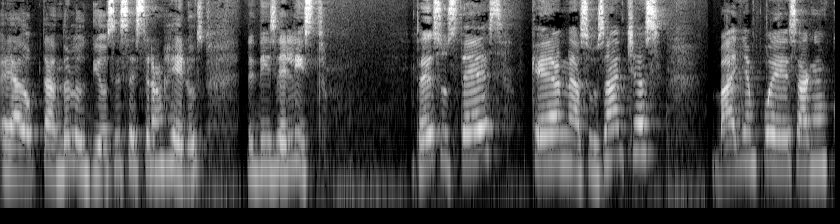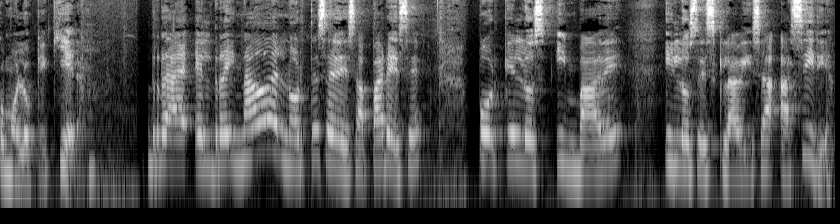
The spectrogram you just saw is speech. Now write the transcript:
eh, adoptando los dioses extranjeros, les dice, listo. Entonces ustedes quedan a sus anchas, vayan pues, hagan como lo que quieran. el reinado del norte se desaparece porque los invade y los esclaviza a Siria.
